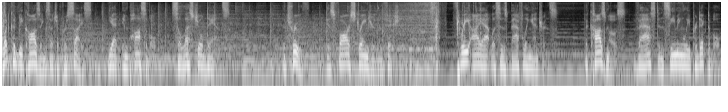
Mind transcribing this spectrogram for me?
What could be causing such a precise, yet impossible, celestial dance? The truth is far stranger than fiction. 3I Atlas's baffling entrance. The cosmos, vast and seemingly predictable,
